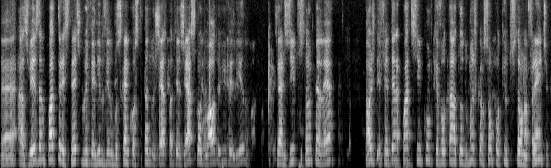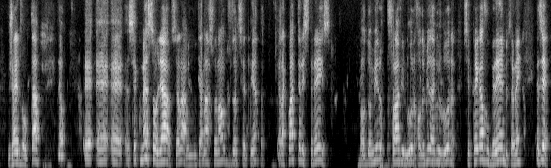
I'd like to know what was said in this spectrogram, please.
É, às vezes eram 4-3-3 com o Rivelino vindo buscar, encostando no gesto para ter gesto, Clodoaldo e Rivelino. Jairzinho, Tostão e Pelé. Na hora de defender era 4-5-1, porque voltava todo mundo, ficava só um pouquinho Tostão na frente, o Jair voltar. Então, é, é, é, você começa a olhar, sei lá, o Internacional dos anos 70 era 4-3-3, Valdomiro Flávio Lula, Valdomiro Davi Lula. Você pegava o Grêmio também. Quer dizer,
